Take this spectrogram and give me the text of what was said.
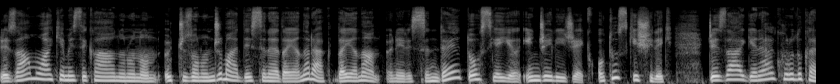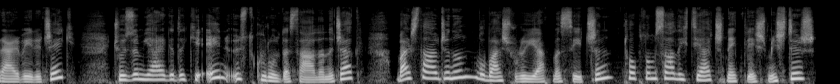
Ceza Muhakemesi Kanunu'nun 310. maddesine dayanarak dayanan önerisinde dosyayı inceleyecek 30 kişilik Ceza Genel Kurulu karar verecek. Çözüm yargıdaki en üst kurulda sağlanacak. Başsavcının bu başvuruyu yapması için toplumsal ihtiyaç netleşmiştir.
